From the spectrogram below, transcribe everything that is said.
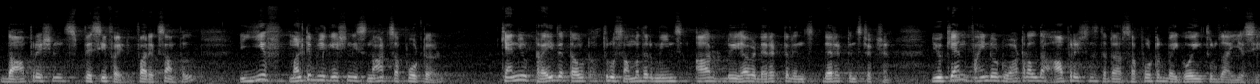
the operation specified. For example, if multiplication is not supported, can you try that out through some other means or do you have a direct, direct instruction? You can find out what are all the operations that are supported by going through the ISA.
